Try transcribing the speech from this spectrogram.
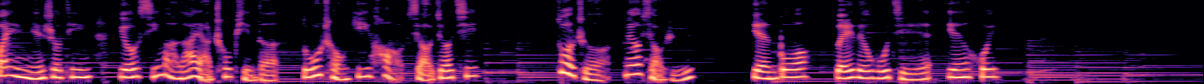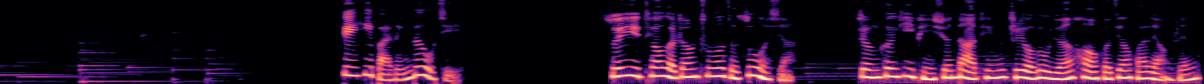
欢迎您收听由喜马拉雅出品的《独宠一号小娇妻》，作者：喵小鱼，演播：唯刘无节烟灰。第一百零六集，随意挑了张桌子坐下，整个一品轩大厅只有陆元浩和江淮两人。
